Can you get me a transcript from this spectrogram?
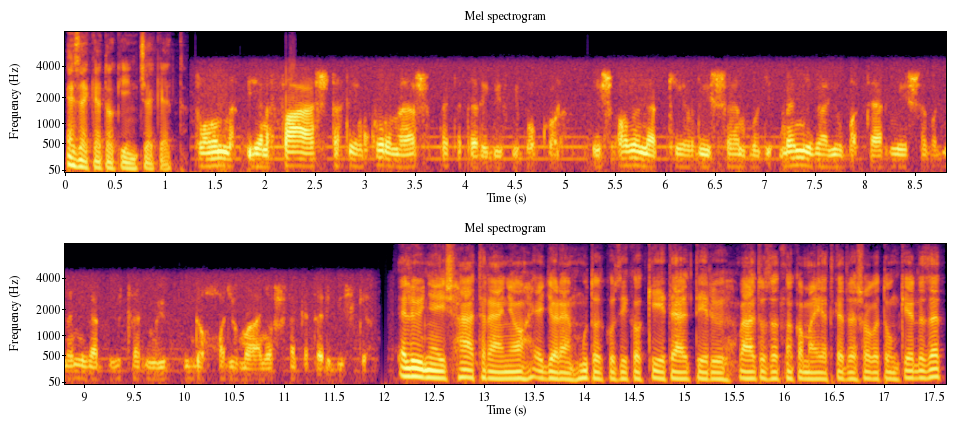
ezeket a kincseket. Van fás, tehát ilyen koronás fekete ribizli bokor. És az a kérdésem, hogy mennyivel jobb a termése, vagy mennyivel bőtermű, mint a hagyományos fekete ribiszke. Előnye és hátránya egyaránt mutatkozik a két eltérő változatnak, amelyet kedves hallgatón kérdezett.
